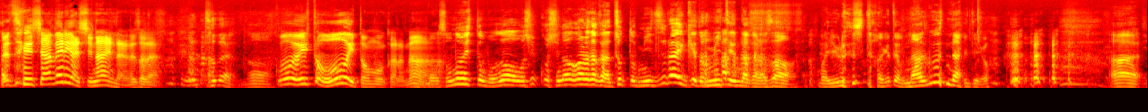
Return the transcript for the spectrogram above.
別に喋りはしないんだよねそれ。本当だよな。こういう人多いと思うからな。もうその人もなおしっこしながらだからちょっと見づらいけど見てんだからさ。まあ許してあげても殴んないでよ。はい。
